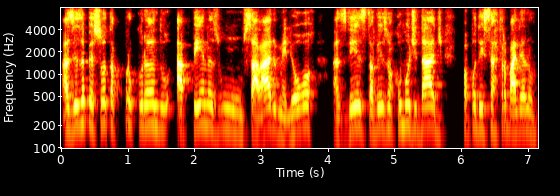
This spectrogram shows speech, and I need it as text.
Às vezes a pessoa está procurando apenas um salário melhor, às vezes talvez uma comodidade para poder estar trabalhando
